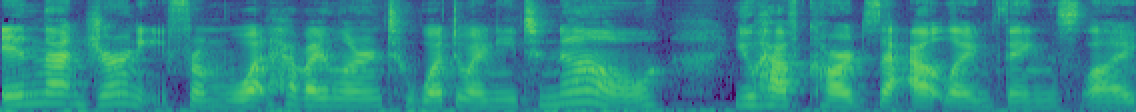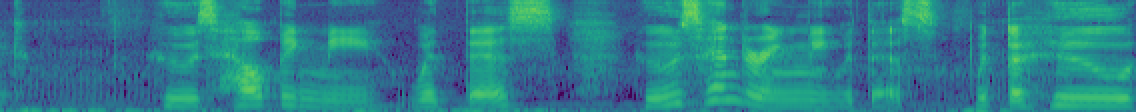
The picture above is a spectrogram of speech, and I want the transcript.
in that journey from what have I learned to what do I need to know, you have cards that outline things like who's helping me with this, who's hindering me with this. With the who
